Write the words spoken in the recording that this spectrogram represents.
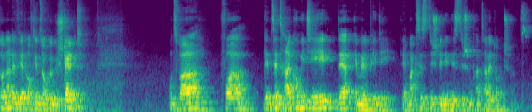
sondern er wird auf den Sockel gestellt. Und zwar vor dem Zentralkomitee der MLPD, der Marxistisch-Leninistischen Partei Deutschlands.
